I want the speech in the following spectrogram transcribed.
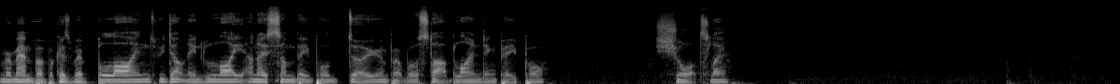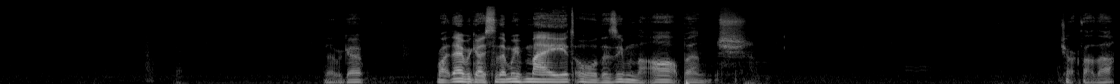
Remember, because we're blind, we don't need light. I know some people do, but we'll start blinding people shortly. There we go. Right, there we go. So then we've made... Oh, there's even the art bench. Chuck that there.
